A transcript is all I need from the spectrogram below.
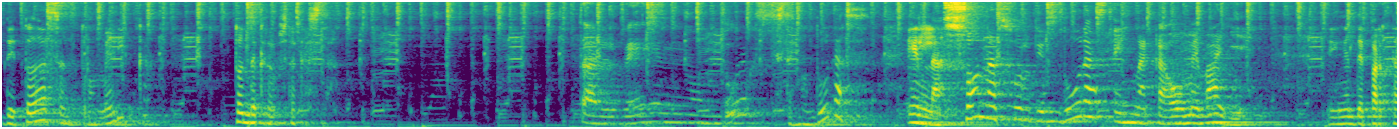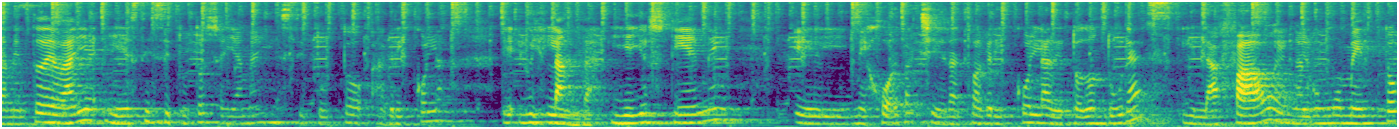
de toda Centroamérica, ¿dónde cree usted que está? Tal vez en Honduras. Está en Honduras, en la zona sur de Honduras, en Nacaome Valle, en el departamento de Valle, y este instituto se llama Instituto Agrícola eh, Luis Landa, y ellos tienen el mejor bachillerato agrícola de todo Honduras y la FAO en algún momento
